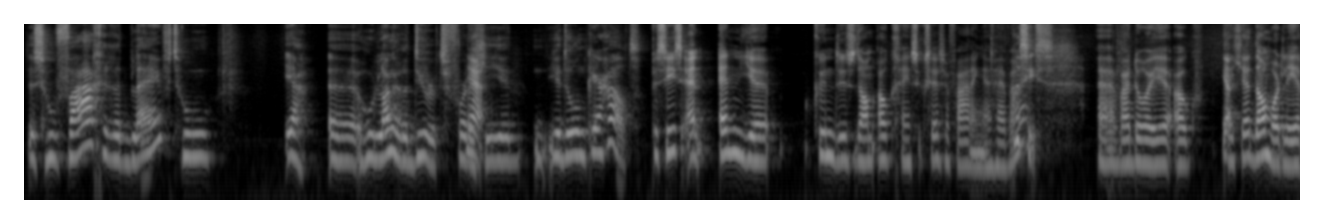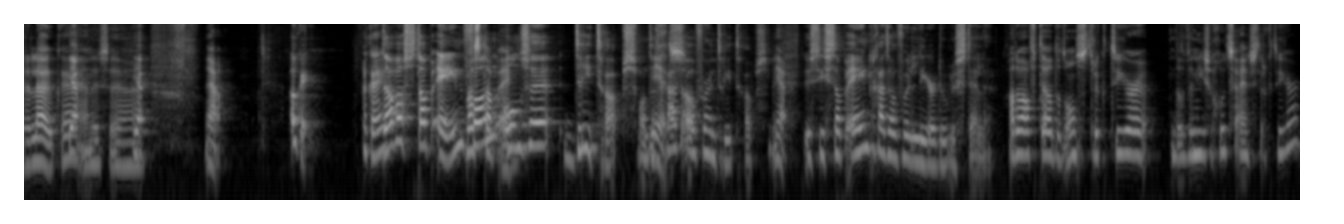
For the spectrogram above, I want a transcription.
Dus hoe vager het blijft, hoe, ja, eh, hoe langer het duurt voordat Ja. je, je je doel een keer haalt. precies. En, en je kunt dus dan ook geen succeservaringen hebben. Precies. Eh, waardoor je ook, Ja. weet je, dan wordt leren leuk. Hè? Ja. En dus, Ja. ja. Oké, Dat was stap 1 Was van stap één. onze drietraps. Want het Yes. gaat over een drietraps. Ja. Dus die stap 1 gaat over leerdoelen stellen. Hadden we al verteld dat onze structuur, dat we niet zo goed zijn in structuur?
